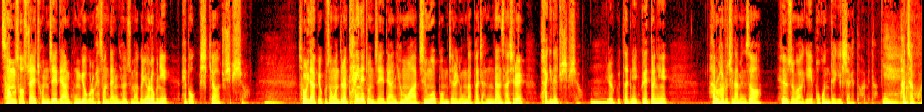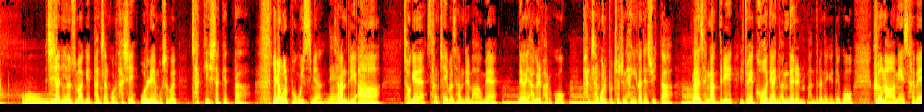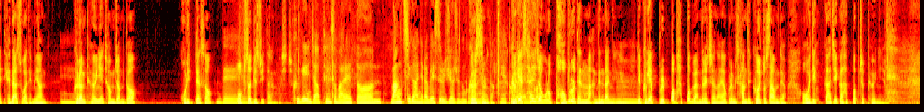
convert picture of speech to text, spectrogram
성소수자의 존재에 대한 공격으로 훼손된 현수막을 여러분이 회복시켜 주십시오. 서울대학교 구성원들은 타인의 존재에 대한 혐오와 증오 범죄를 용납하지 않는다는 사실을 확인해 주십시오. 이랬더니 그랬더니 하루하루 지나면서 현수막이 복원되기 시작했다고 합니다. 예. 반창고로. 오. 찢어진 현수막이 반창고로 다시 원래의 모습을 찾기 시작했다. 이런 걸 보고 있으면 네. 사람들이 아 저게 상처 입은 사람들의 마음에 내가 약을 바르고 반창고를 붙여주는 행위가 될 수 있다라는 생각들이 일종의 거대한 연대를 만들어내게 되고 그 마음이 사회의 대다수가 되면 그런 표현이 점점 더 고립돼서 네. 없어질 수 있다는 것이죠. 그게 이제 앞에서 말했던 망치가 아니라 메스를 쥐어주는 거예요. 그렇습니다. 그게 사회적으로 법으로 되면 안 된다는 얘기예요. 음. 이제 그게 불법 합법이 만들어지잖아요. 그러면 사람들이 그걸 또 싸운대요. 어디까지가 합법적 표현이냐.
